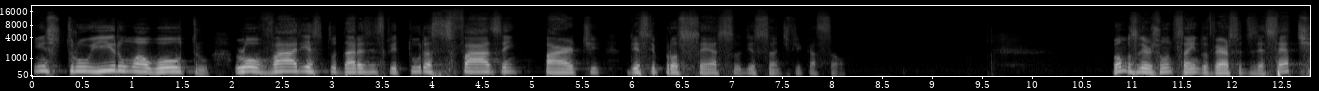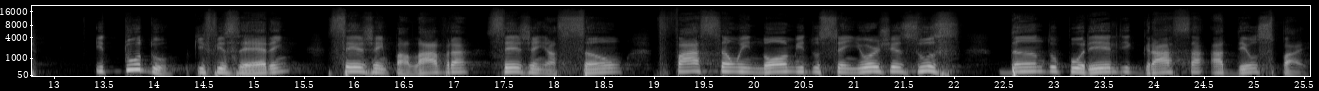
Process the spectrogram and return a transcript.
instruir um ao outro, louvar e estudar as Escrituras fazem parte desse processo de santificação. Vamos ler juntos ainda o verso 17? E tudo que fizerem, seja em palavra, seja em ação, façam em nome do Senhor Jesus, dando por ele graça a Deus Pai.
